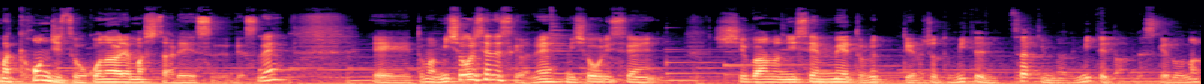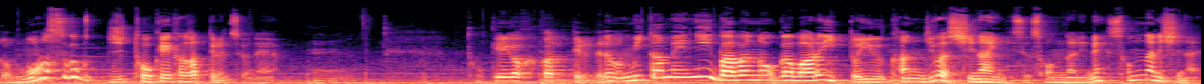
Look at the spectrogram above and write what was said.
まあ、本日行われましたレースですね。えーとまあ、未勝利戦ですけどね。未勝利戦芝の 2000m っていうのをちょっと見てさっきまで見てたんですけどなんかものすごく時計かかってるんですよね、時計がかかってるんででも見た目に馬場のが悪いという感じはしないんですよ。そんなにね。そんなにしない。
